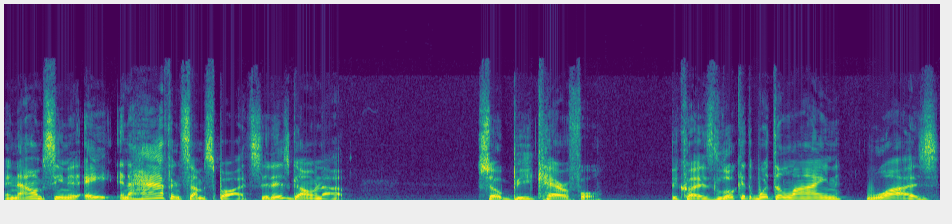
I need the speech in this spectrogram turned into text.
And now I'm seeing it eight and a half in some spots. It is going up. So be careful because look at what the line was.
